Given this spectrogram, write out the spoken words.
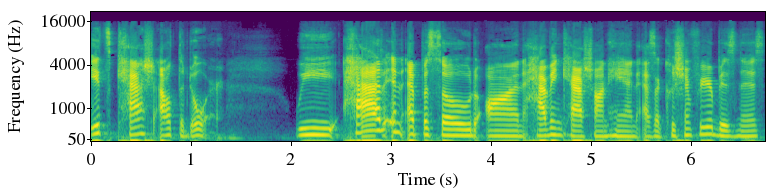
It's cash out the door. We had an episode on having cash on hand as a cushion for your business.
